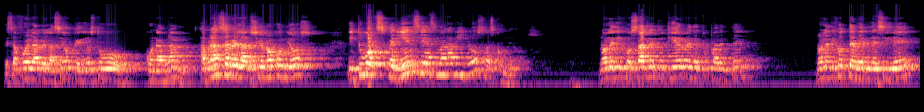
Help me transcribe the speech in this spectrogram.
Esa fue la relación que Dios tuvo con Abraham. Abraham se relacionó con Dios y tuvo experiencias maravillosas con Dios. No le dijo, sal de tu tierra y de tu parentela. No le dijo, te bendeciré.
